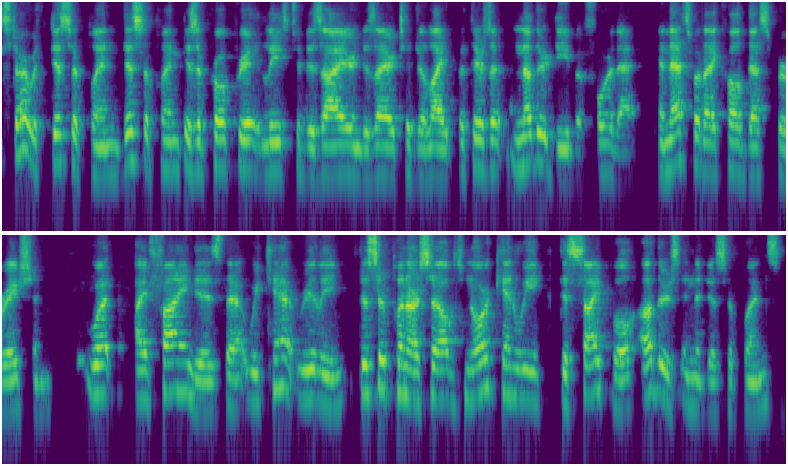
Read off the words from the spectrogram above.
start with discipline, discipline is appropriate, leads to desire, and desire to delight. But there's another D before that, and that's what I call desperation what I find is that we can't really discipline ourselves, nor can we disciple others in the disciplines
